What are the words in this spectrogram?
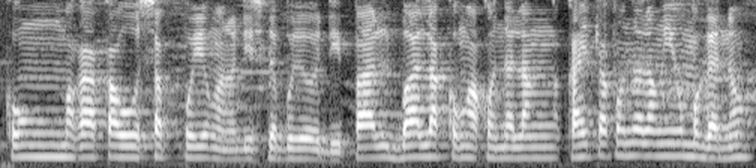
kung makakausap po yung ano DSWD, pal balak kong ako na lang kahit ako na lang yung magano,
